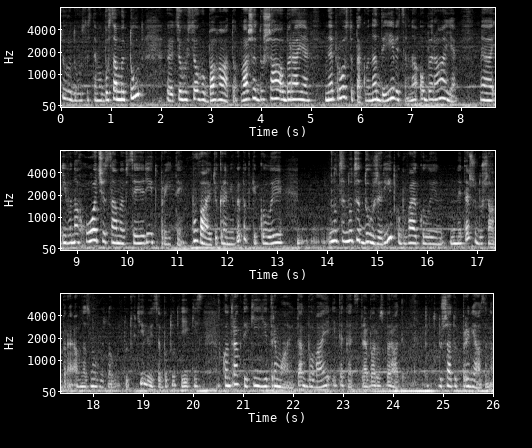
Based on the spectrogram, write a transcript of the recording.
цю родову систему, бо саме тут е, цього всього багато. Ваша душа обирає не просто так, вона дивиться, вона обирає. Е, І вона хоче саме в цей рід прийти. Бувають окремі випадки, коли ну це, ну це дуже рідко. Буває, коли не те, що душа бере, а вона знову знову тут втілюється, бо тут є якісь контракти, які її тримають. Так буває і таке. Це треба розбирати. Тобто душа тут прив'язана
